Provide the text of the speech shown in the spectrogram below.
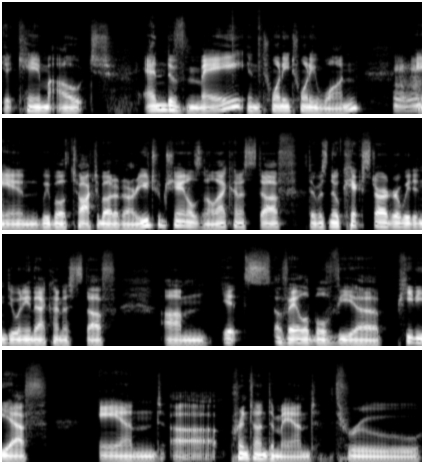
it came out end of May in 2021. Mm-hmm. And we both talked about it on our YouTube channels and all that kind of stuff. There was no Kickstarter. We didn't do any of that kind of stuff. Um, it's available via PDF and uh, print on demand through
